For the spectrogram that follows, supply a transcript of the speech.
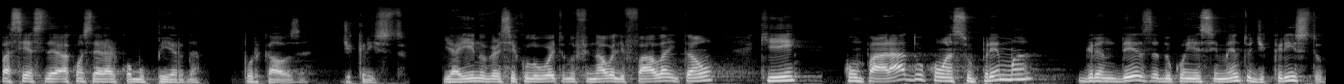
passei a considerar como perda por causa de Cristo. E aí no versículo 8, no final, ele fala então que, comparado com a suprema grandeza do conhecimento de Cristo,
